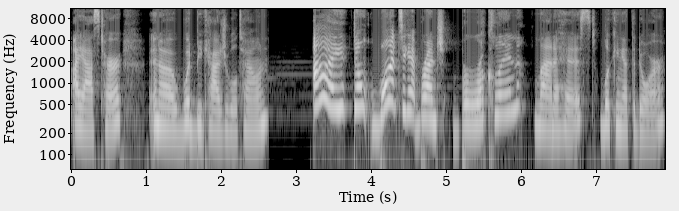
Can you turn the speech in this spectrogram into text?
I asked her in a would be casual tone. Don't want to get brunch, Brooklyn, Lana hissed, looking at the door.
